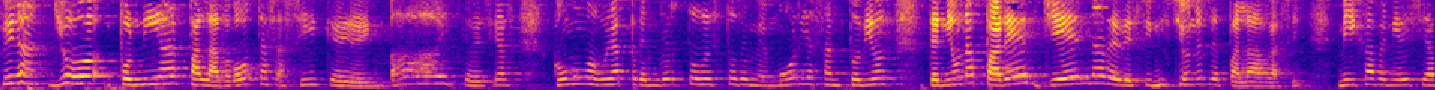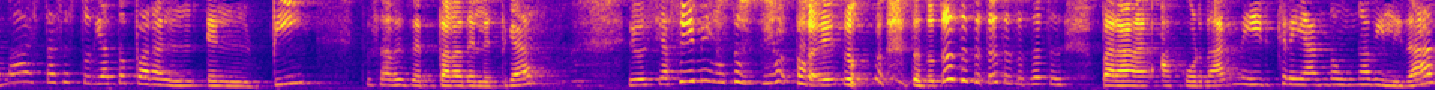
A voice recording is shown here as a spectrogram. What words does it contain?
Mira, yo ponía palabrotas así que, ay, que decías, ¿cómo me voy a aprender todo esto de memoria, santo Dios? Tenía una pared llena de definiciones de palabras. ¿sí? Mi hija venía y decía, mamá, ¿estás estudiando para el, el pi? Tú sabes, para deletrear. Yo decía, sí, mi hija, estoy para eso. para acordarme, ir creando una habilidad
